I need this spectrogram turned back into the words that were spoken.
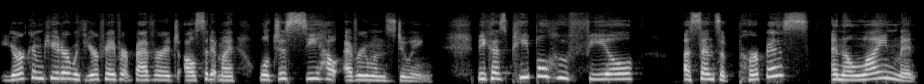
your computer with your favorite beverage, I'll sit at mine. We'll just see how everyone's doing. Because people who feel a sense of purpose and alignment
